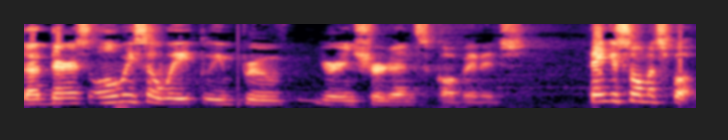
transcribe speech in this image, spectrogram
that there's always a way to improve your insurance coverage. Thank you so much po.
